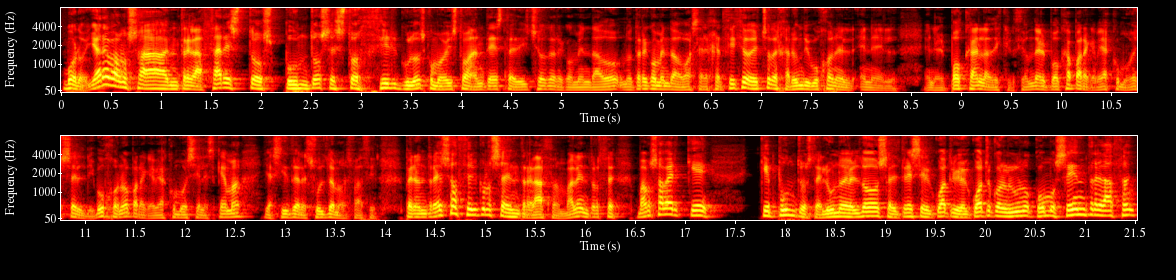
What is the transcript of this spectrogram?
Bueno, y ahora vamos a entrelazar estos puntos, estos círculos, como he visto antes, te he dicho, te he recomendado, no te he recomendado, va a ser ejercicio, de hecho dejaré un dibujo en el, en el, en el podcast, en la descripción del podcast, para que veas cómo es el dibujo, ¿no? Para que veas cómo es el esquema y así te resulte más fácil. Pero entre esos círculos se entrelazan, ¿vale? Entonces, vamos a ver qué qué puntos del 1 del 2, el 3 y el 4 y el 4 con el 1, cómo se entrelazan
